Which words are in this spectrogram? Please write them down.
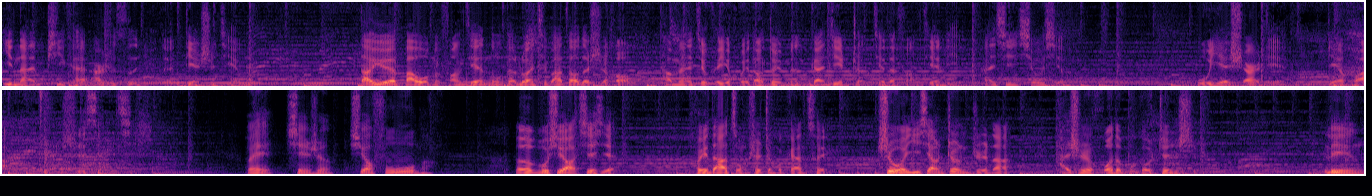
一男劈开二十四女的电视节目。大约把我们房间弄得乱七八糟的时候，他们就可以回到对门干净整洁的房间里安心休息了。午夜十二点，电话准时响起。喂，先生，需要服务吗？呃，不需要，谢谢。回答总是这么干脆，是我一向正直呢，还是活得不够真实？铃，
